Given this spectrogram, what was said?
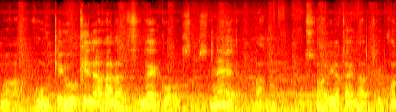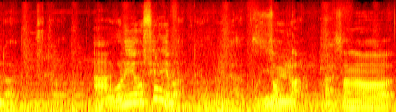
まあ、恩恵を受けながらですねこうそうですね。あのちょっとありがたいなって今度はちょあっとお礼をせねばって思いながらこういろいろはい。その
